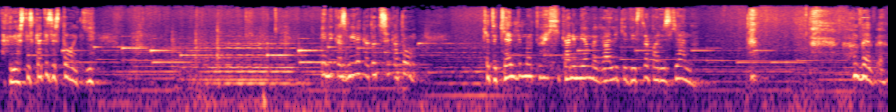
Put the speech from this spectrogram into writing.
Θα χρειαστείς κάτι ζεστό εκεί. Είναι κασμίρ 100%. Και το κέντημα το έχει κάνει μια μεγάλη κεντίστρα Παριζιάνα. Βέβαια.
